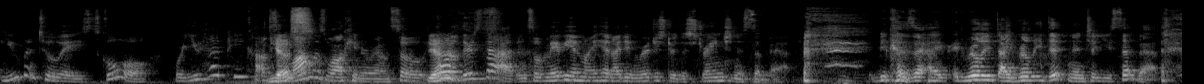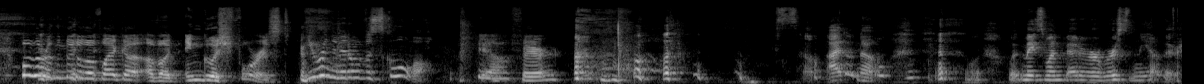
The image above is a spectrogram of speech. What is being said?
you went to a school where you had peacocks Yes. and llamas walking around. So Yeah. you know, there's that. And so maybe in my head, I didn't register the strangeness of that because I it really I really didn't until you said that. well, they're in the middle of like a of an English forest. You were in the middle of a school. Yeah, fair. So I don't know what makes one better or worse than the other.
